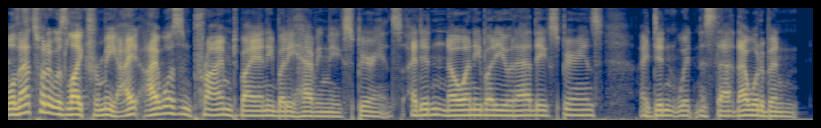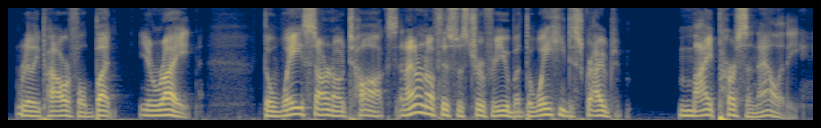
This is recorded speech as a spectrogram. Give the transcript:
Well, that's what it was like for me. I, I wasn't primed by anybody having the experience. I didn't know anybody who had had the experience. I didn't witness that. That would have been really powerful. But you're right. The way Sarno talks, and I don't know if this was true for you, but the way he described my personality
